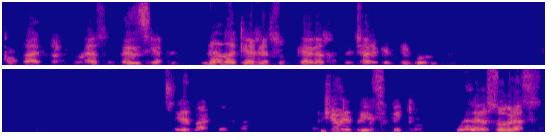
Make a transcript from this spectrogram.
contacto, ninguna sentencia, nada que haga, que haga sospechar que el tipo sin embargo, yo el Principito, una de las obras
